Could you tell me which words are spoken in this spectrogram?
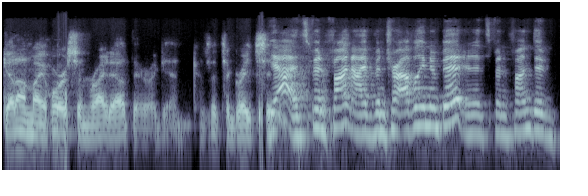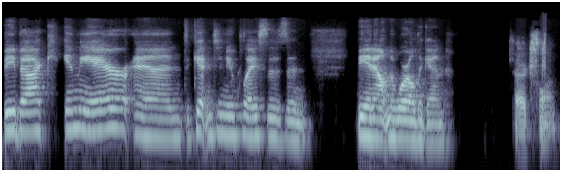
get on my horse and ride out there again because it's a great city. Yeah, it's been fun. I've been traveling a bit and it's been fun to be back in the air and get into new places and being out in the world again. Excellent.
